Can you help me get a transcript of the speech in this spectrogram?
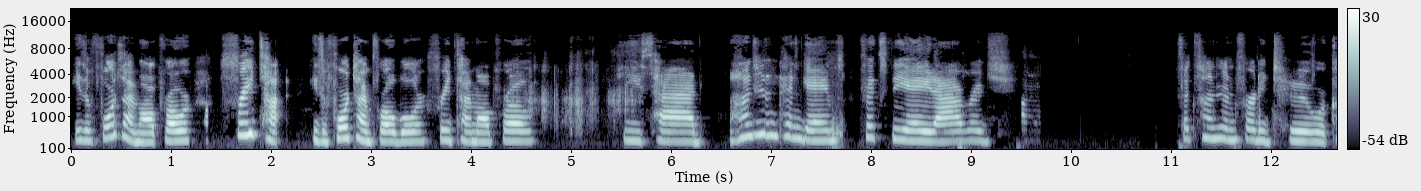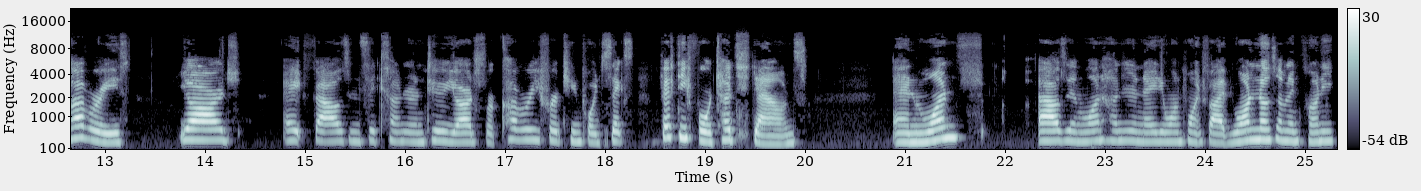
He's a four-time All-Pro, free time. He's a four-time Pro Bowler, three-time All-Pro. He's had 110 games, 68 average, 632 recoveries, yards, 8,602 yards for recovery, 13.6, 54 touchdowns, and 1,181.5. You want to know something funny?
